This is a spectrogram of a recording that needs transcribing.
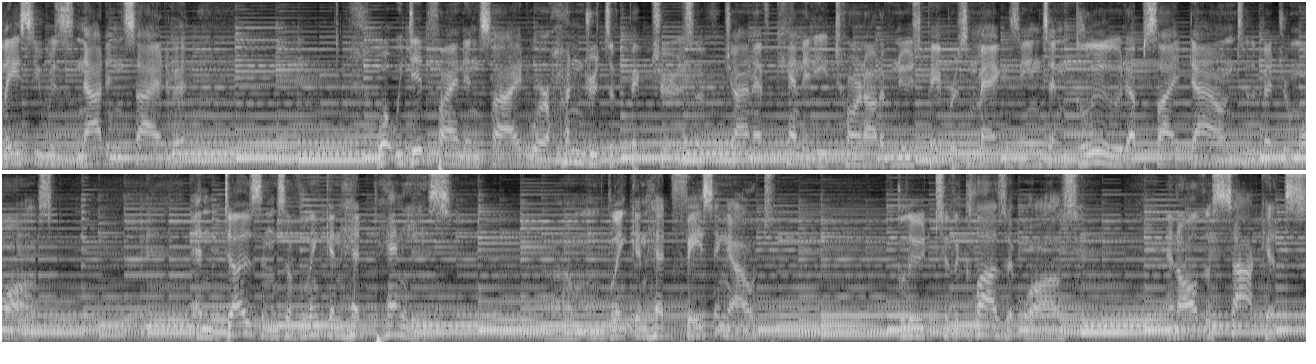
Lacey was not inside of it. What we did find inside were hundreds of pictures of John F. Kennedy torn out of newspapers and magazines and glued upside down to the bedroom walls and dozens of Lincoln head pennies, um, Lincoln head facing out, glued to the closet walls, and all the sockets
